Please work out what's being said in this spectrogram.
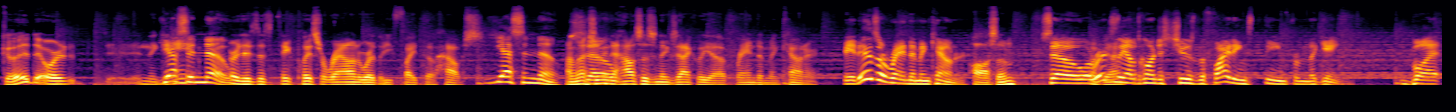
good, or in the game? Yes and no. Or does it take place around where you fight the house? Yes and no. I'm So, assuming the house isn't exactly a random encounter. It is a random encounter. Awesome. So originally Okay. I was going to just choose the fighting theme from the game, but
